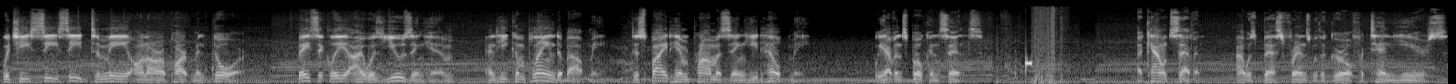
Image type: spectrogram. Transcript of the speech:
which he CC'd to me on our apartment door. Basically, I was using him, and he complained about me, despite him promising he'd help me. We haven't spoken since. Account 7. I was best friends with a girl for 10 years.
